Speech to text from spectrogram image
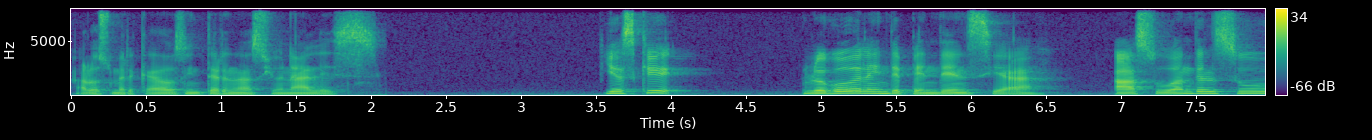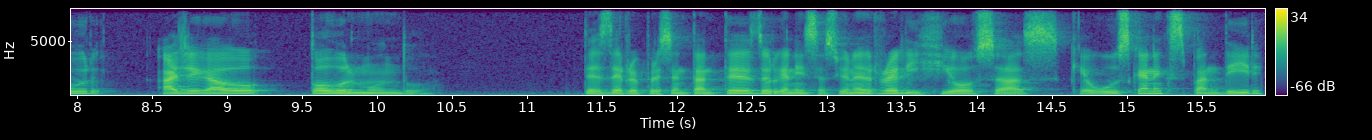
a los mercados internacionales. Y es que luego de la independencia, a Sudán del Sur ha llegado todo el mundo, desde representantes de organizaciones religiosas que buscan expandir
